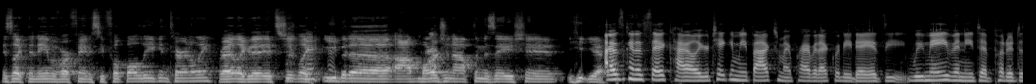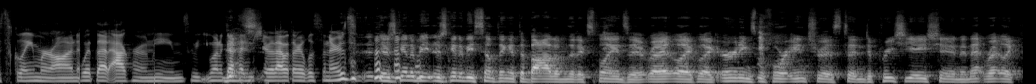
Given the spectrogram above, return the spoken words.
is like the name of our fantasy football league internally, right? Like it's just like EBITDA, op, margin optimization. Yeah. I was going to say, Kyle, you're taking me back to my private equity days. We may even need to put a disclaimer on what that acronym means. You want to go yes. ahead and share that with our listeners? there's going to be there's going to be something at the bottom that explains it, right? Like like earnings before interest and depreciation and that, right? Like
